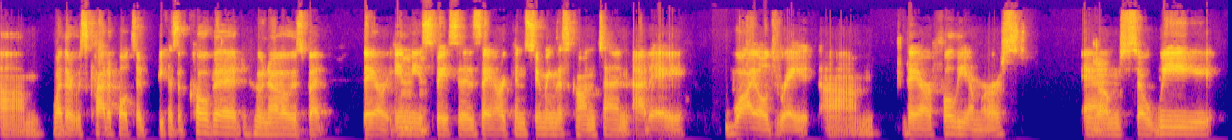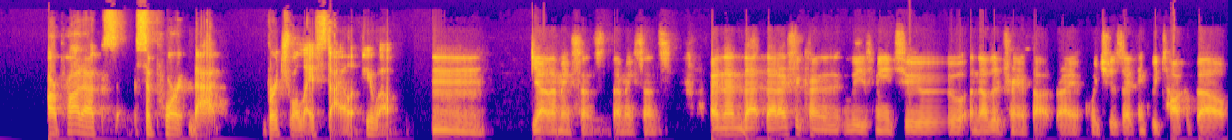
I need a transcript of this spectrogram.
um, whether it was catapulted because of COVID, who knows, but they are in mm-hmm. these spaces, they are consuming this content at a wild rate. Um, they are fully immersed. And yep. so we, our products support that virtual lifestyle, if you will. Mm, yeah, that makes sense. That makes sense. And then that, that actually kind of leads me to another train of thought, right? Which is I think we talk about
